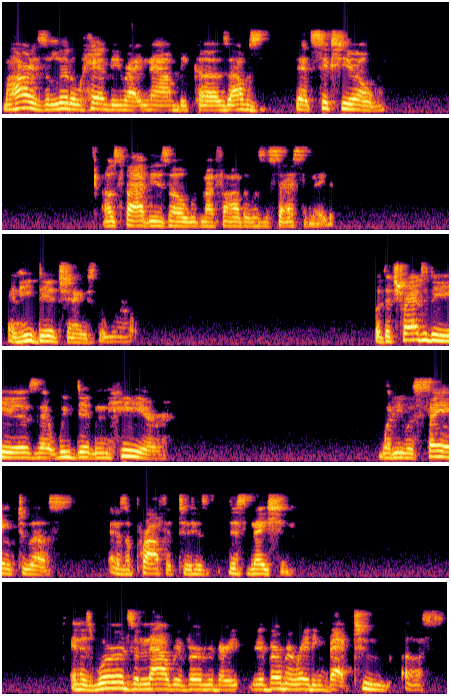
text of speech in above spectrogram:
My heart is a little heavy right now because I was that six year old. I was five years old when my father was assassinated. And he did change the world. But the tragedy is that we didn't hear what he was saying to us as a prophet to his this nation. And his words are now reverberating back to us.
